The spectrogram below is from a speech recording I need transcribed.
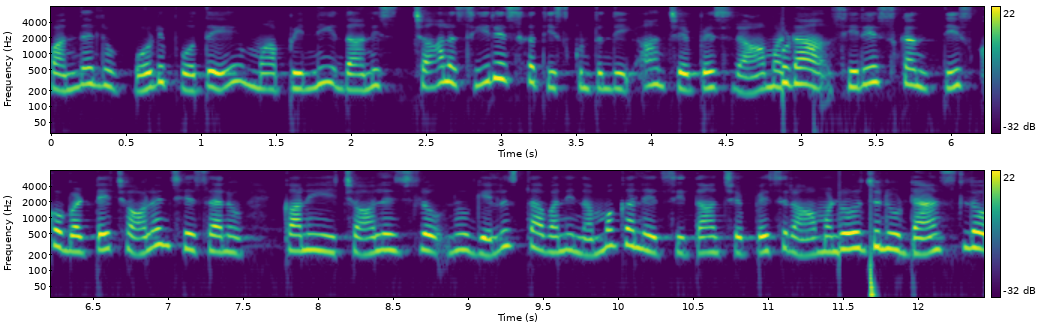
పందెంలో ఓడిపోతే మా పిన్ని దాన్ని చాలా సీరియస్గా తీసుకుంటుంది అని చెప్పేసి రామ కూడా సీరియస్గా తీసుకోబట్టే ఛాలెంజ్ చేశాను. కానీ ఈ ఛాలెంజ్లో నువ్వు గెలుస్తావని నమ్మకం లేదు సీత అని చెప్పేసి రామ రోజు నువ్వు డ్యాన్స్లో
